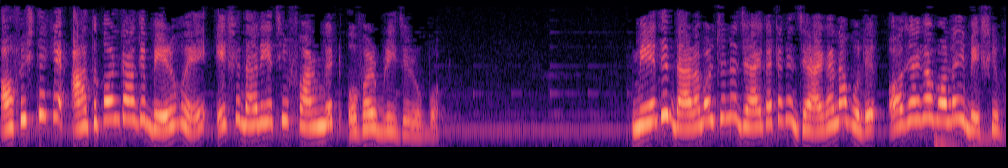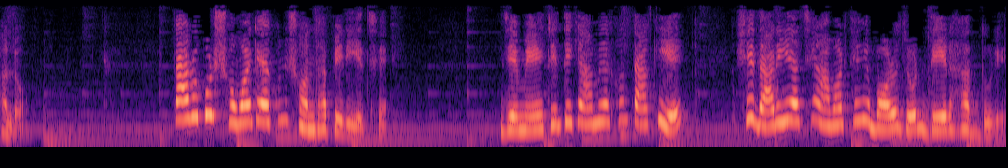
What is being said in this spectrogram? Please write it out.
অফিস থেকে আধ ঘণ্টা আগে বের হয়ে এসে দাঁড়িয়েছি ফার্মগেট ওভারব্রিজের উপর। মেয়েদের দাঁড়াবার জন্য জায়গাটাকে জায়গা না বলে অজায়গা বলাই বেশি ভালো। তার উপর সময়টা এখন সন্ধ্যা পেরিয়েছে। যে মেয়েটির দিকে আমি এখন তাকিয়ে, সে দাঁড়িয়ে আছে আমার থেকে বড় জোর দেড় হাত দূরে।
